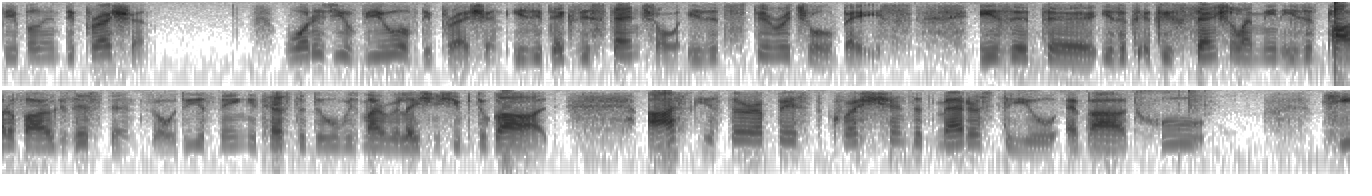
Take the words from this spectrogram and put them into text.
people in depression? What is your view of depression? Is it existential? Is it spiritual based? Is it uh, is it existential? I mean, is it part of our existence, or do you think it has to do with my relationship to God? Ask your therapist questions that matters to you about who he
